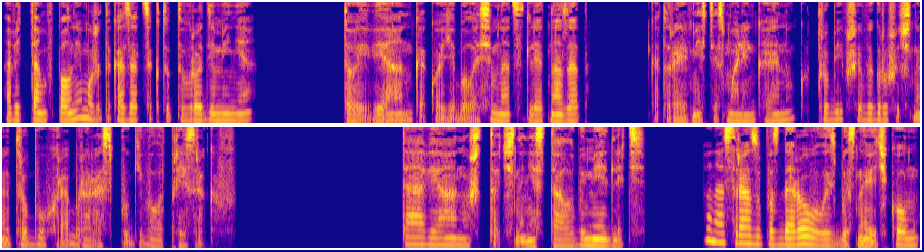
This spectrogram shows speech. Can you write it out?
А ведь там вполне может оказаться кто-то вроде меня. Той Виан, какой я была 17 лет назад, которая вместе с маленькой Анук, трубившей в игрушечную трубу, храбро распугивала призраков. Та Виан уж точно не стала бы медлить. Она сразу поздоровалась бы с новичком,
